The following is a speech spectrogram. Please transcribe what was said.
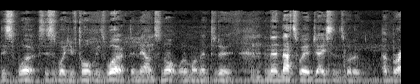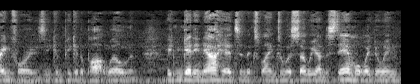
this works. This is what you've taught me. me's worked, and now Mhm. it's not. What am I meant to do? Mhm. And then that's where Jason's got a, a brain for it. Is he can pick it apart well and he can get in our heads and explain to us so we understand what we're doing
